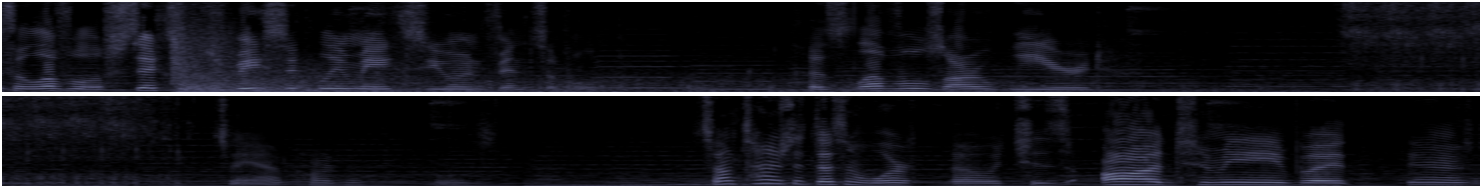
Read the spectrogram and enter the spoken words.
with a level of 6, which basically makes you invincible. Because levels are weird. So yeah, particles. Sometimes it doesn't work though, which is odd to me, but it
